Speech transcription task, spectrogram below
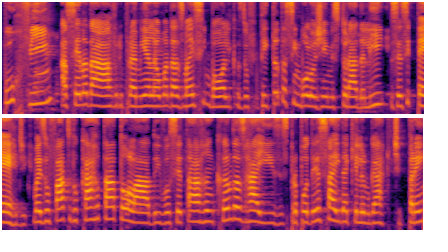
Por fim, a cena da árvore, pra mim, ela é uma das mais simbólicas do filme. Tem tanta simbologia misturada ali, você se perde. Mas o fato do carro tá atolado e você tá arrancando as raízes pra poder sair daquele lugar que te prende,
